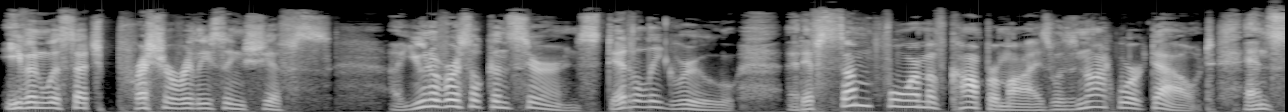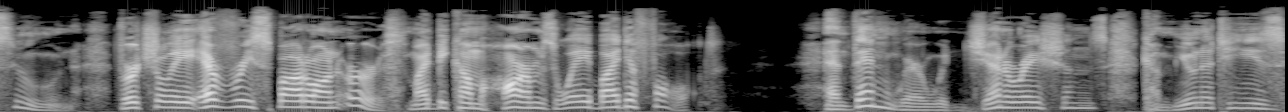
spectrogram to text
Even with such pressure releasing shifts, a universal concern steadily grew that if some form of compromise was not worked out, and soon, virtually every spot on earth might become harm's way by default. And then where would generations, communities,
